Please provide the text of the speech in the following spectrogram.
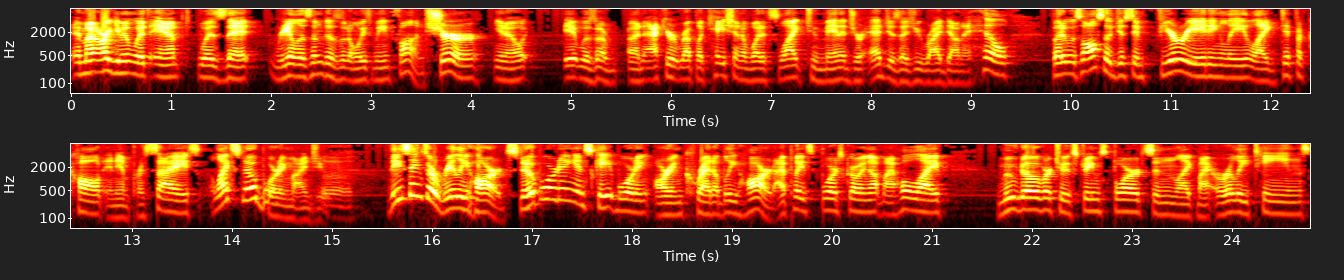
and my argument with Amped was that realism doesn't always mean fun. Sure, you know, it was a, an accurate replication of what it's like to manage your edges as you ride down a hill, but it was also just infuriatingly like difficult and imprecise, like snowboarding, mind you. Mm. These things are really hard. Snowboarding and skateboarding are incredibly hard. I played sports growing up my whole life, moved over to extreme sports in like my early teens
